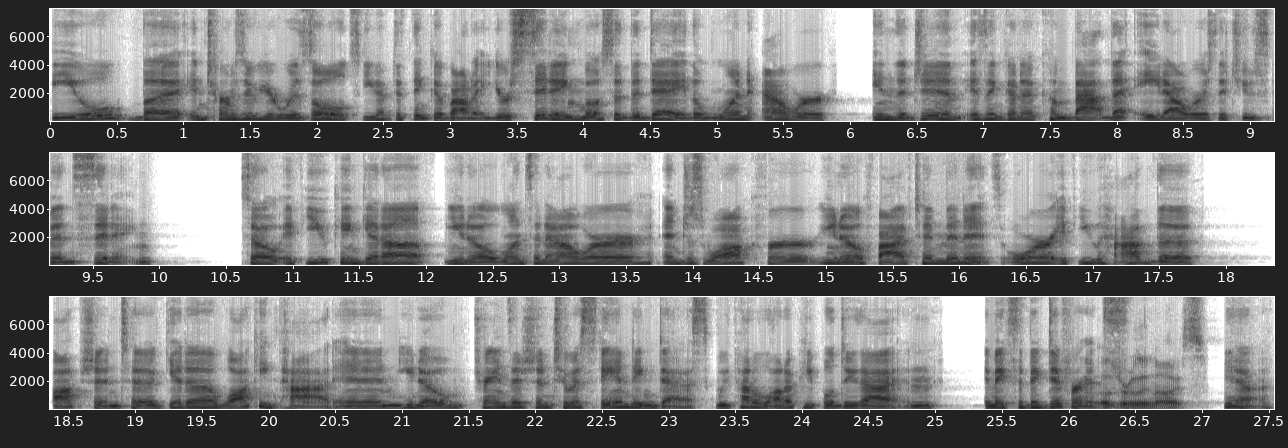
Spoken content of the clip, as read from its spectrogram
feel but in terms of your results you have to think about it you're sitting most of the day the one hour in the gym isn't going to combat the eight hours that you spend sitting So if you can get up, you know, once an hour and just walk for, you know, five, ten minutes, or if you have the option to get a walking pad and, you know, transition to a standing desk. We've had a lot of people do that and it makes a big difference. Those are really nice. yeah.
